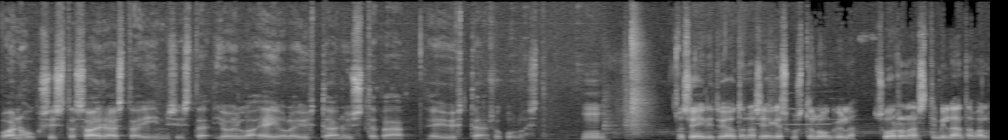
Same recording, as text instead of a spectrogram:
vanhuksista, sairaista ihmisistä, joilla ei ole yhtään ystävää, ei yhtään sukulaista. Hmm. No se ei liity eutanasiakeskusteluun kyllä suoranaisesti millään tavalla.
